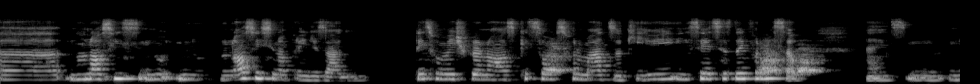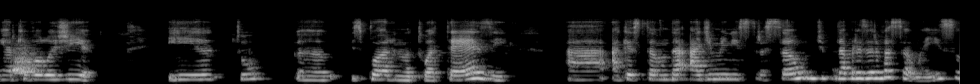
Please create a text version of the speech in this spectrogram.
uh, no, nosso ensino, no, no nosso ensino-aprendizado, principalmente para nós que somos formados aqui em ciências da informação, né, em, em arquivologia. E tu uh, explora na tua tese a, a questão da administração de, da preservação, é isso?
